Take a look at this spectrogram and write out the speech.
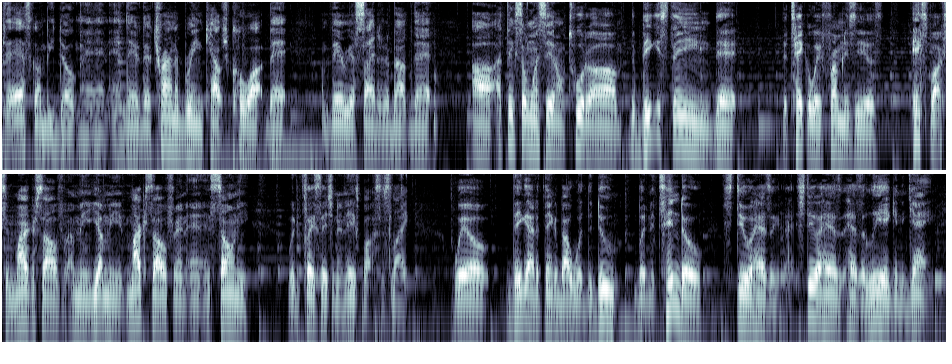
that's to be dope man and they're they're trying to bring couch co-op back i'm very excited about that uh, i think someone said on twitter um, the biggest thing that the takeaway from this is xbox and microsoft i mean yeah i mean microsoft and, and, and sony with playstation and xbox it's like well they got to think about what to do but nintendo still has a still has has a leg in the game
